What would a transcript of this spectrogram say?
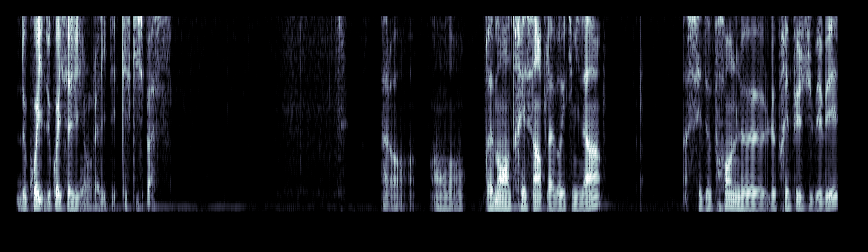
de, quoi, de quoi il s'agit en réalité? Qu'est-ce qui se passe? Alors, en, en- vraiment en très simple, la Brit Mila, c'est de prendre le, prépuce du bébé,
